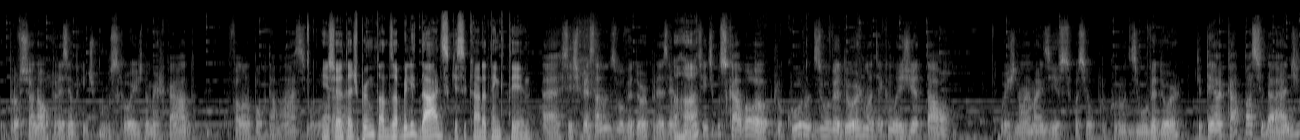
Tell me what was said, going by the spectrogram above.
O profissional, por exemplo, que a gente busca hoje no mercado, falando um pouco da máxima agora, Isso eu ia né? até te perguntar das habilidades que esse cara tem que ter. É, se a gente pensar no desenvolvedor, por exemplo, antes a gente buscava, ó, eu procuro o desenvolvedor de uma tecnologia tal. Hoje não é mais isso. Tipo assim, eu procuro o desenvolvedor que tem a capacidade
